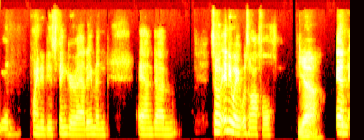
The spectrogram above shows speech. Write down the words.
kid pointed his finger at him, and and um, so anyway, it was awful. Yeah, and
